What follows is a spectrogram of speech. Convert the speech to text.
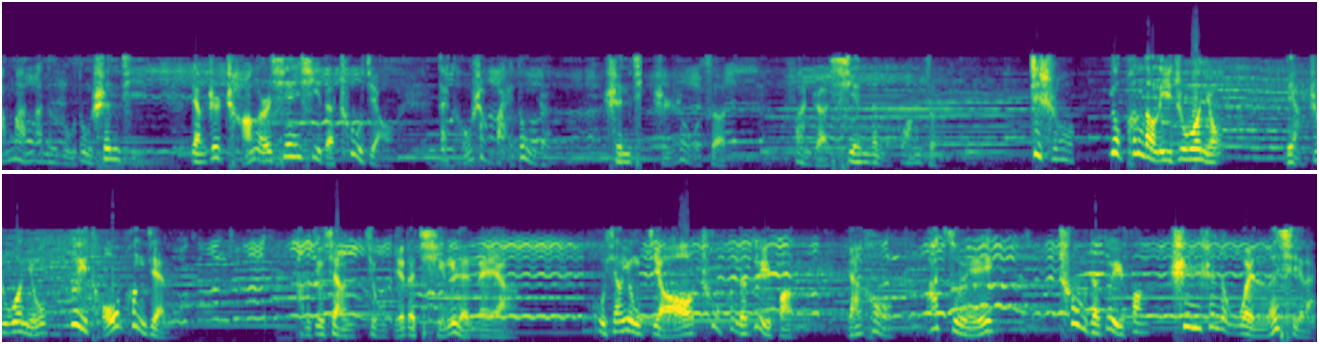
它慢慢的蠕动身体，两只长而纤细的触角在头上摆动着，身体是肉色的，泛着鲜嫩的光泽。这时候又碰到了一只蜗牛，两只蜗牛对头碰见了，它们就像久别的情人那样，互相用脚触碰着对方，然后把嘴。触着对方，深深的吻了起来。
